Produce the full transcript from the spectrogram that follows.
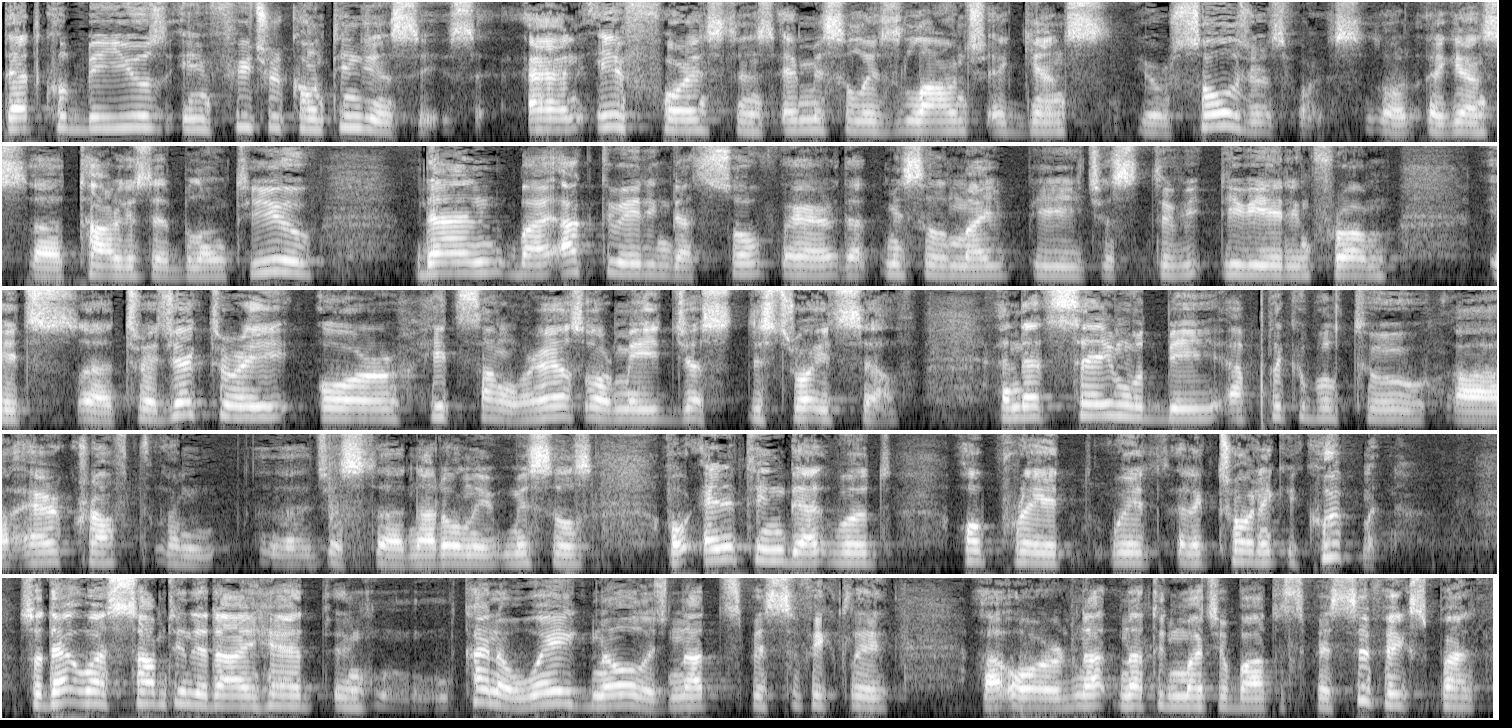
that could be used in future contingencies. And if, for instance, a missile is launched against your soldiers, for instance, or against uh, targets that belong to you, then by activating that software, that missile might be just devi deviating from its uh, trajectory or hit somewhere else or may just destroy itself. And that same would be applicable to uh, aircraft, um, uh, just uh, not only missiles, or anything that would operate with electronic equipment. So that was something that I had in kind of vague knowledge, not specifically uh, or not nothing much about the specifics, but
